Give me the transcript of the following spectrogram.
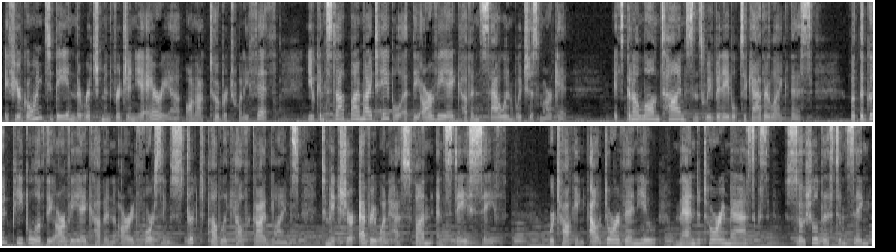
if you're going to be in the Richmond, Virginia area on October 25th, you can stop by my table at the RVA Coven Samhain Witches Market. It's been a long time since we've been able to gather like this, but the good people of the RVA Coven are enforcing strict public health guidelines to make sure everyone has fun and stays safe. We're talking outdoor venue, mandatory masks, social distancing,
